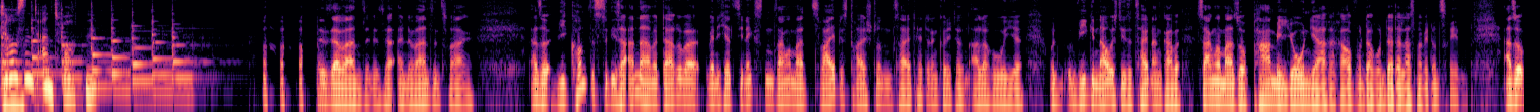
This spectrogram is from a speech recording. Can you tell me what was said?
Tausend Antworten. das ist ja Wahnsinn, das ist ja eine Wahnsinnsfrage. Also wie kommt es zu dieser Annahme darüber, wenn ich jetzt die nächsten, sagen wir mal, zwei bis drei Stunden Zeit hätte, dann könnte ich das in aller Ruhe hier. Und, und wie genau ist diese Zeitangabe? Sagen wir mal so paar Millionen Jahre rauf und darunter, da lassen wir mit uns reden. Also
